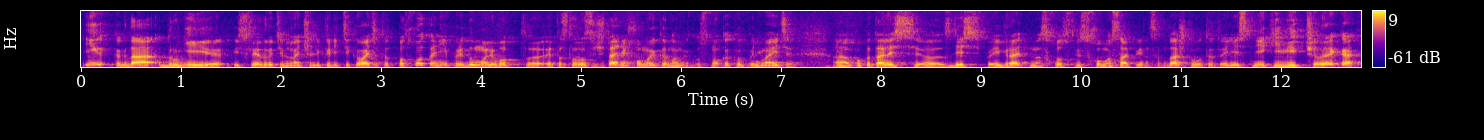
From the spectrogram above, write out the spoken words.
И когда другие исследователи начали критиковать этот подход, они придумали вот э, это словосочетание «homo economicus». Ну, как вы понимаете, э, попытались э, здесь поиграть на сходстве с homo sapiens, да, что вот это есть некий вид человека,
